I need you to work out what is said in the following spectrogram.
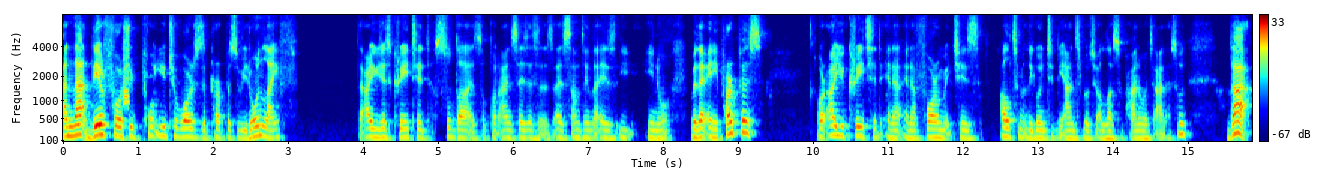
And that therefore should point you towards the purpose of your own life. That are you just created suda, as the Quran says, as, as something that is, you know, without any purpose? Or are you created in a in a form which is ultimately going to be answerable to Allah subhanahu wa ta'ala? So that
